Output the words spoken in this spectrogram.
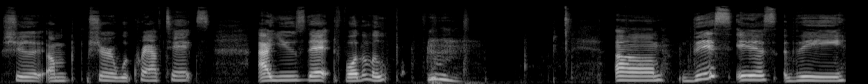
should I'm sure with Kraft-Tex. I used that for the loop. um, this is the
